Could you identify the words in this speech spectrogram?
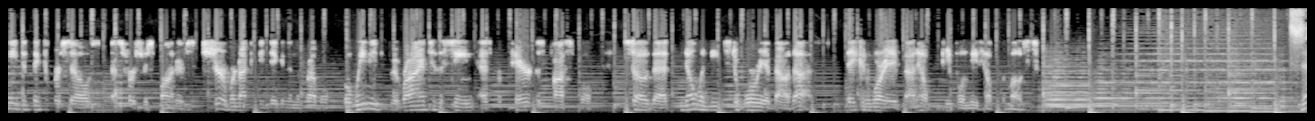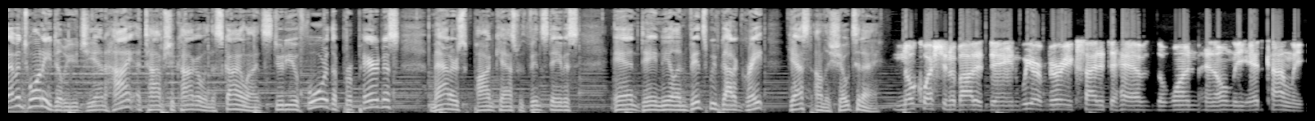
need to think of ourselves as first responders. Sure, we're not going to be digging in the rubble, but we need to arrive to the scene as prepared as possible so that no one needs to worry about us. They can worry about helping people who need help the most. 720 WGN high atop Chicago in the Skyline studio for the Preparedness Matters podcast with Vince Davis and Dane Neal. And Vince, we've got a great guest on the show today. No question about it, Dane. We are very excited to have the one and only Ed Conley.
